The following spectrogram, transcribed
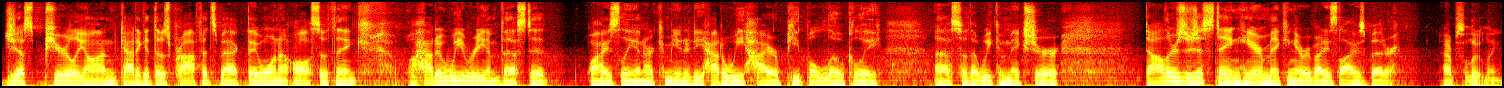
just purely on got to get those profits back. They want to also think, well, how do we reinvest it wisely in our community? How do we hire people locally uh, so that we can make sure dollars are just staying here, making everybody's lives better? Absolutely.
